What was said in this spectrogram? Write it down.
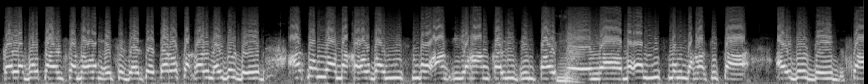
kalabutan sa maong insidente. Pero sa karon Idol Dave atong nga makauban mismo ang iyahang kalibin partner nga maong mismong nakakita Idol Dave sa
